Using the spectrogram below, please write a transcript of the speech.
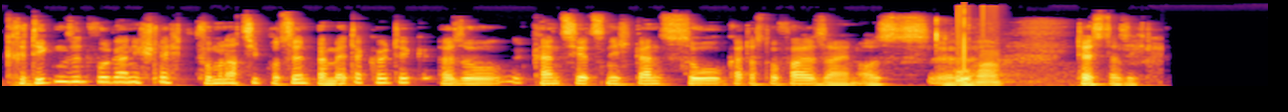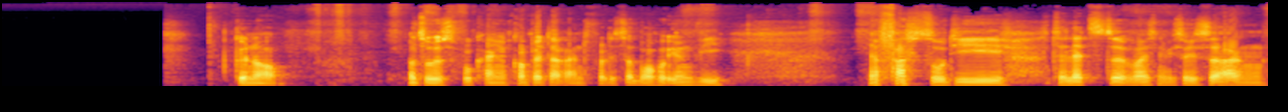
Kritiken sind wohl gar nicht schlecht. 85% bei Metacritic. Also kann es jetzt nicht ganz so katastrophal sein aus äh, Testersicht. Genau. Also ist wohl kein kompletter Reinfall. Ist aber auch irgendwie ja fast so die der letzte, weiß nicht, wie soll ich sagen.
